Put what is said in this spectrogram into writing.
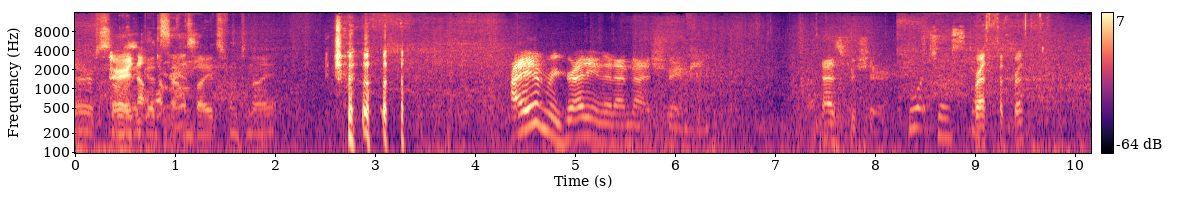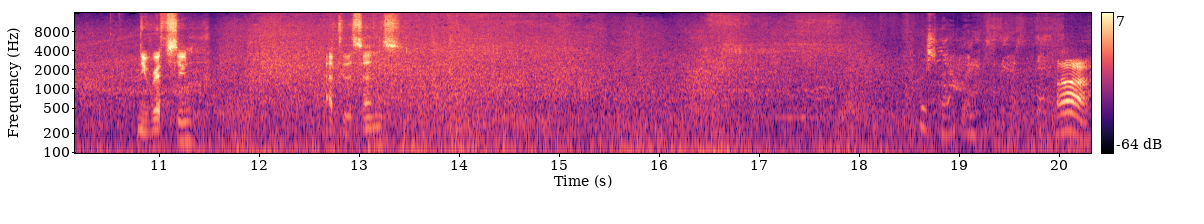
There are so Alright, many good sound bites from tonight. I am regretting that I'm not streaming. That's for sure. Watch your step. Breath, with breath. New rift soon. After the ends. Push back and. Ah,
